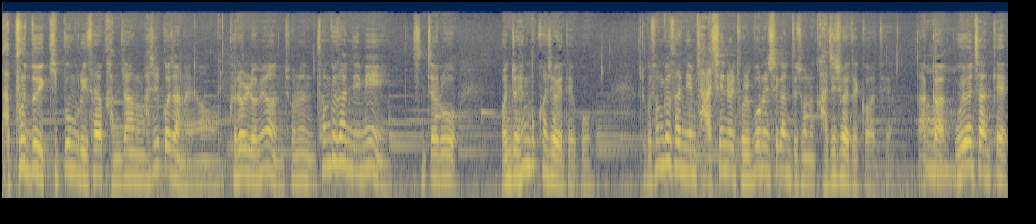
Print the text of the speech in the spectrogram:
앞으로도 이 기쁨으로 이 사역 감당하실 거잖아요. 그러려면 저는 선교사님이 진짜로 먼저 행복하셔야 되고 그리고 선교사님 자신을 돌보는 시간도 저는 가지셔야 될 것 같아요. 아까 어. 우연치 않게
